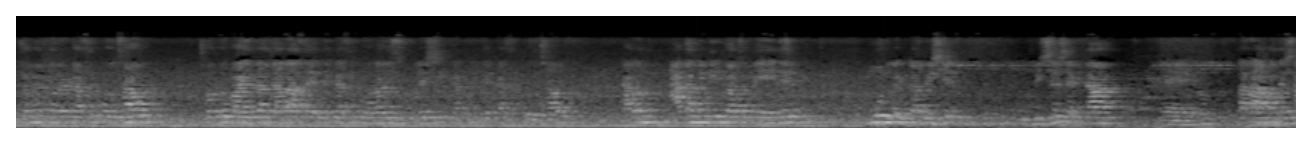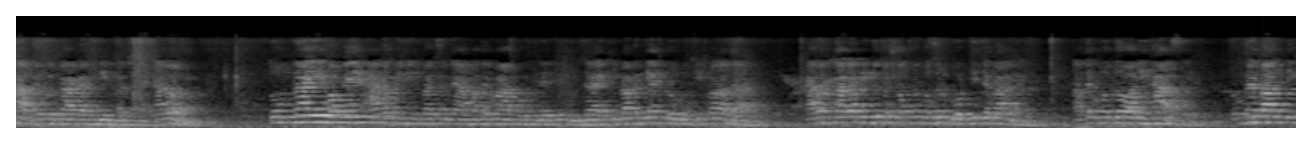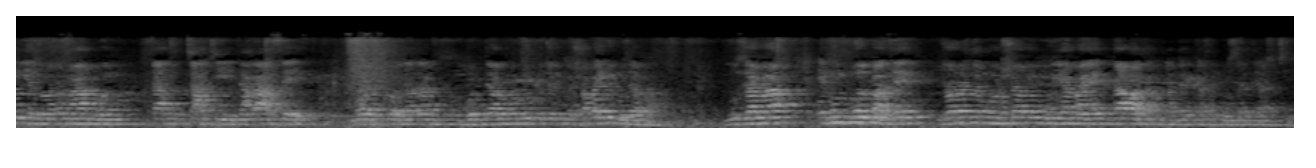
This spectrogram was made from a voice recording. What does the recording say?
জনগণের কাছে পৌঁছাও। ছোট ভাইরা যারা আছে, এদের কাছে পড়াও স্কুলের শিক্ষার্থীদের কাছে পৌঁছাও। কারণ আগামী নির্বাচনে এদের মূল একটা বিশেষ বিশেষ একটা তারা আমাদের সাহায্য করবে আগামী নির্বাচনে। কারণ তোমরাই হবে আগামী নির্বাচনে আমাদের মা বোনদেরকে বুঝায় কীভাবে কেন্দ্রমুখী করা যায়। কারণ তারা বিগত সতেরো বছর ভোট দিতে পারে না তাদের মধ্যে অনীহা আছে। তোমরা বাড়িতে গিয়ে তোমার মা, বোন চাচি যারা আছে, বয়স্ক, যারা ভোট দেওয়ার মতো উপযুক্ত, সবাইকে বুঝাবা। বুঝাবা এবং বলবা যে জনতা মহসা এবং ভূঁইয়া ভাইয়ের দাওয়াত আপনাদের কাছে পৌঁছাতে আসছি।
